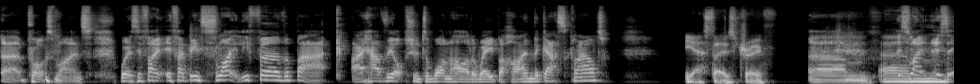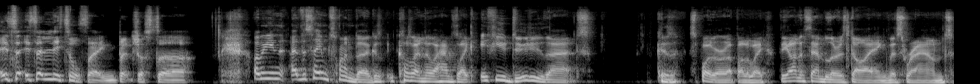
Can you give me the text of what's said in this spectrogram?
uh, prox mines. Whereas if I if I'd been slightly further back, I have the option to one hard away behind the gas cloud. Yes, that is true. Um, it's like it's, it's it's a little thing, but just uh I mean, at the same time, though, because I know what happens, like, if you do do that, because, spoiler alert, by the way, the Iron Assembler is dying this round.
